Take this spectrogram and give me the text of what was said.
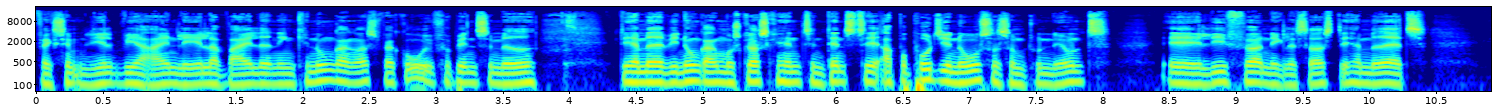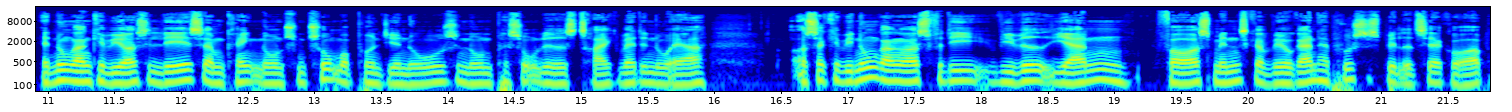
for eksempel hjælp via egen læge eller vejledning, kan nogle gange også være god i forbindelse med det her med, at vi nogle gange måske også kan have en tendens til, apropos diagnoser, som du nævnte øh, lige før, Niklas, også det her med, at at nogle gange kan vi også læse omkring nogle symptomer på en diagnose, nogle personlighedstræk, hvad det nu er. Og så kan vi nogle gange også, fordi vi ved, at hjernen for os mennesker vil jo gerne have puslespillet til at gå op.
